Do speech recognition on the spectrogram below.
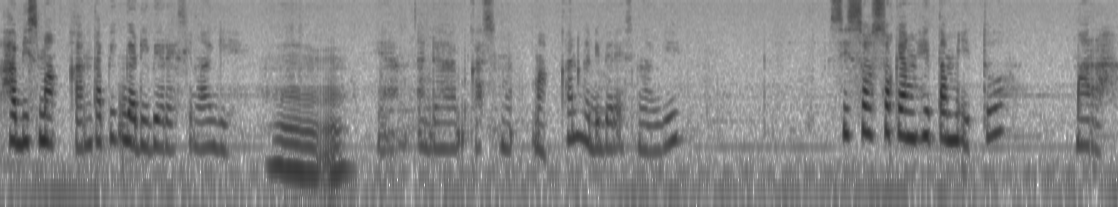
habis makan tapi nggak diberesin lagi Hmm. ya ada bekas ma- makan nggak diberesin lagi. Si sosok yang hitam itu marah.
